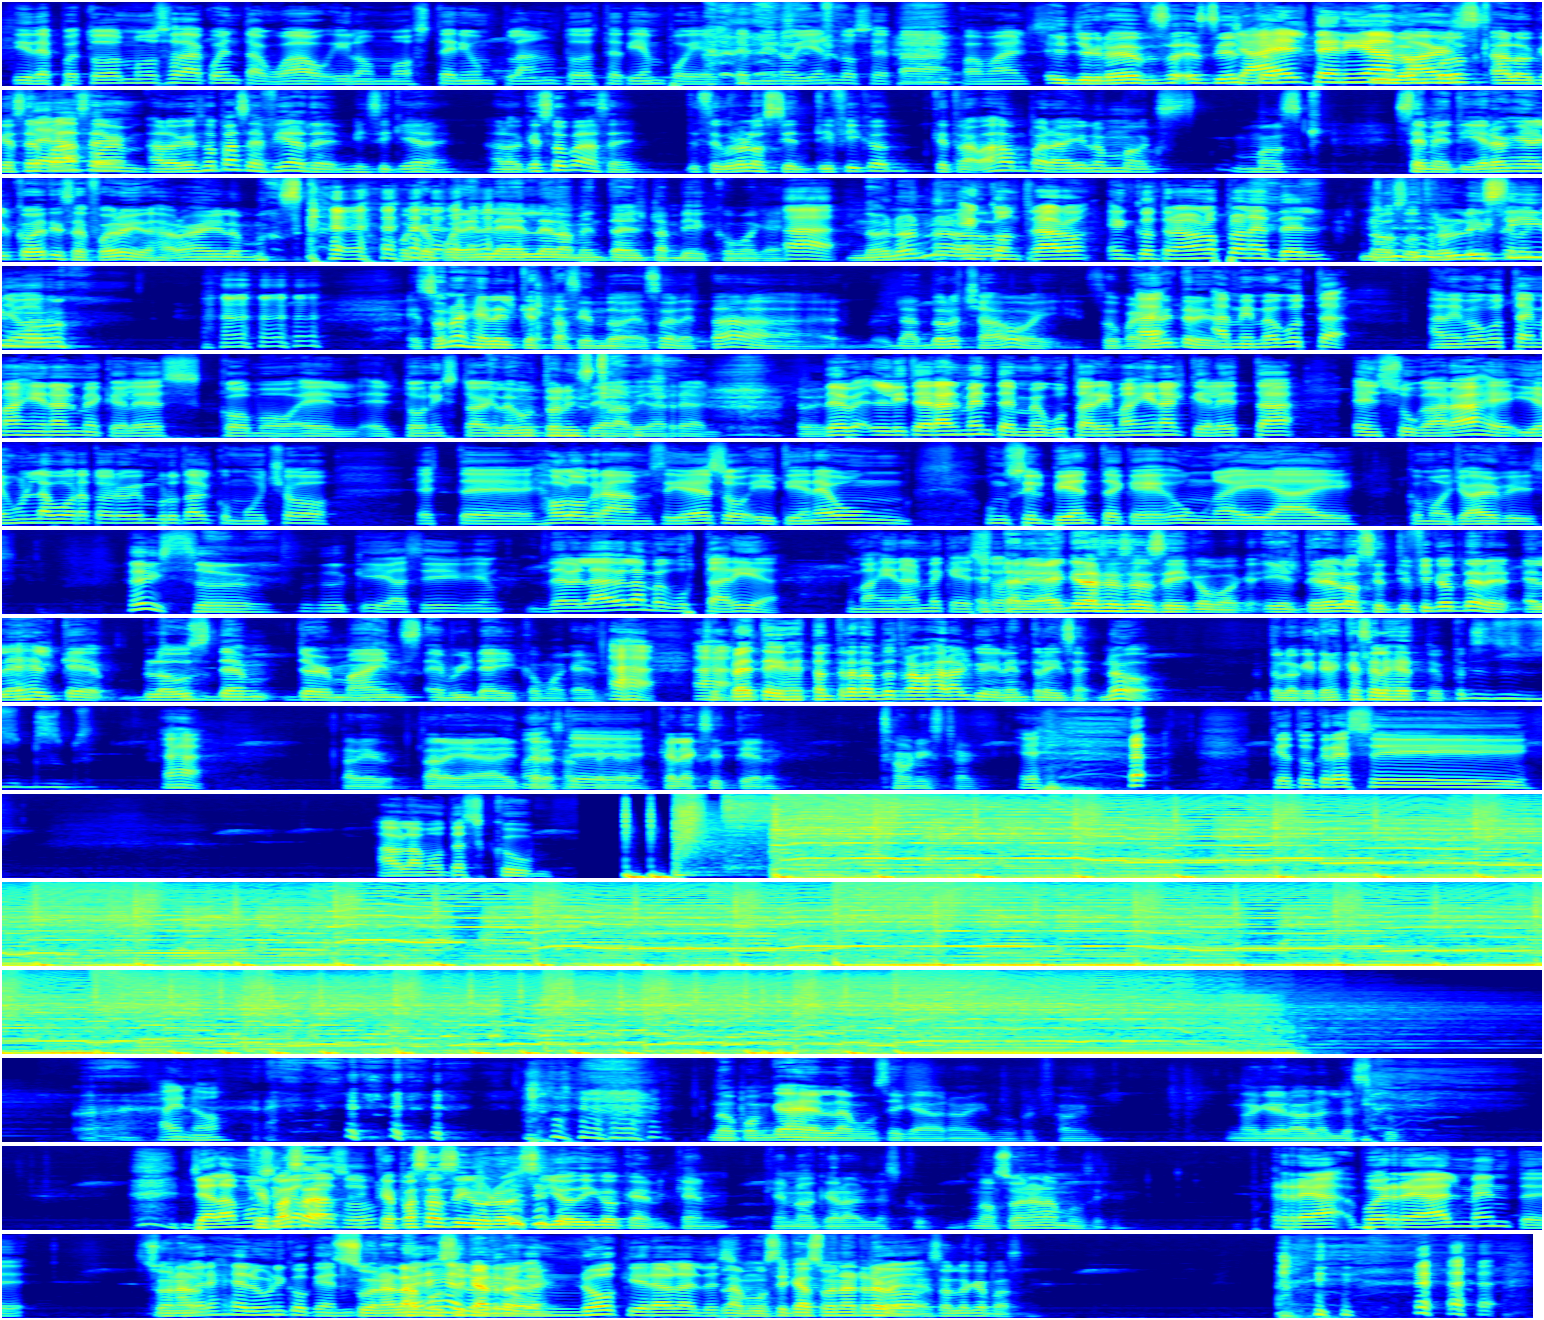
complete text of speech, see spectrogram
y después todo el mundo se da cuenta, wow, Elon Musk tenía un plan todo este tiempo y él terminó yéndose para Mars. Y yo creo que es, cierto. Ya él tenía Elon Mars. Musk, a lo que eso pase, a lo que eso pase, fíjate, ni siquiera. A lo que eso pase, de seguro los científicos que trabajan para Elon Musk, Musk se metieron en el cohete y se fueron y dejaron a Elon Musk. Porque pueden leerle la mente a él también, como que. Ajá. No, no, no. Encontraron, encontraron los planes de él. Nosotros lo hicimos. Eso no es él el que está haciendo eso, él está dando los chavos y super A, inteligente. a mí me gusta, a mí me gusta imaginarme que él es como el, el Tony Stark Él es un Tony de la vida real. De- literalmente me gustaría imaginar que él está en su garaje y es un laboratorio bien brutal con muchos este, holograms y eso y tiene un, un sirviente que es un AI como Jarvis. Hey, sir. Ok, así bien. De verdad, de verdad me gustaría imaginarme que eso es Estaría real. gracioso así, como que. Y él tiene los científicos de él, él es el que blows them their minds every day, como que. Ajá, ajá, Simplemente ellos están tratando de trabajar algo y él entra y dice, no, lo que tienes que hacer es esto. ajá. Estaría, estaría interesante Este- que, que él existiera. Tony Stark. ¿Qué tú crees si hablamos de Scoob? Ay, no. no pongas en la música ahora mismo, por favor. No quiero hablar de Scoop. Ya la ¿Qué música pasa, pasó. ¿Qué pasa si, uno, si yo digo que, que, que no quiero hablar de Scoop? No suena la música. Pues realmente Suena, no eres el único que suena no la el música al único que revés. no quiere hablar de la Scoob. música suena al Yo- revés, eso es lo que pasa.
